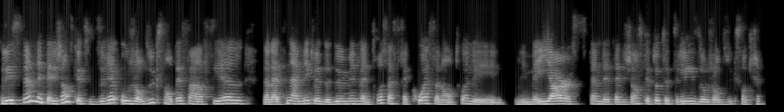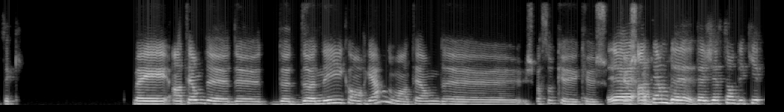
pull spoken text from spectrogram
les systèmes d'intelligence que tu dirais aujourd'hui qui sont essentiels dans la dynamique de 2023, ça serait quoi, selon toi, les, les meilleurs systèmes d'intelligence que toi, tu utilises aujourd'hui qui sont critiques? Ben, en termes de, de, de données qu'on regarde ou en termes de. Je suis pas sûre que, que, je, euh, En termes de, de gestion d'équipe,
